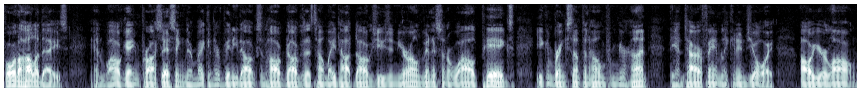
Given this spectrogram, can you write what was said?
for the holidays. And Wild Game Processing, they're making their Vinny dogs and hog dogs. That's homemade hot dogs using your own venison or wild pigs. You can bring something home from your hunt. The entire family can enjoy all year long.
